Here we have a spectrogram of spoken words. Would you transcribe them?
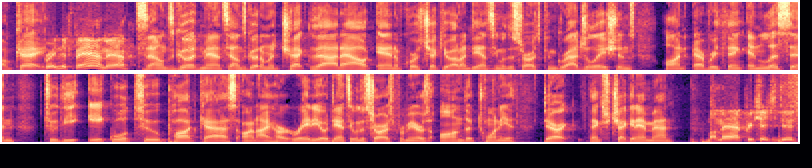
Okay. Bring the fan, man. Sounds good, man. Sounds good. I'm going to check that out and, of course, check you out on Dancing with the Stars. Congratulations on everything. And listen to the Equal to podcast on iHeartRadio. Dancing with the Stars premieres on the 20th. Derek, thanks for checking in, man. My man, I appreciate you, dude.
